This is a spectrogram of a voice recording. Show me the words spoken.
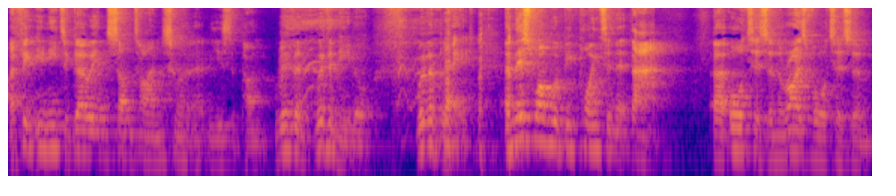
I think you need to go in sometimes. Use the pun with a with a needle, with a blade, and this one would be pointing at that uh, autism, the rise of autism,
